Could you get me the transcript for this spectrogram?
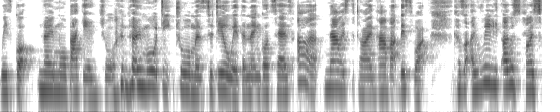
we've got no more baggage or no more deep traumas to deal with. And then God says, ah, now is the time. How about this one? Because I really, I was, I was,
